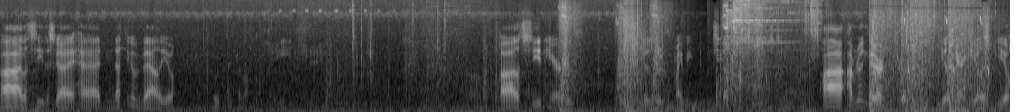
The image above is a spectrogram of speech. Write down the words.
Uh, let's see. This guy had nothing of value. Uh, let's see in here. Because there might be stuff. Uh, I'm doing good at healing here and heals. You?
